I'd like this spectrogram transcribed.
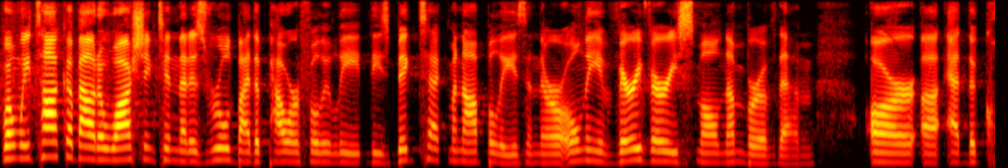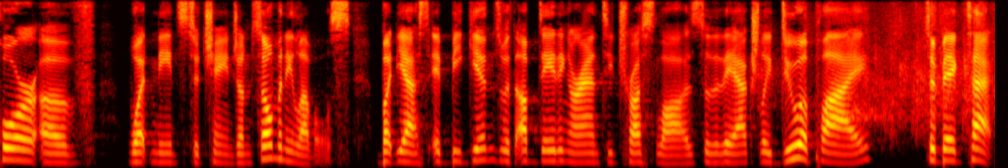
when we talk about a Washington that is ruled by the powerful elite, these big tech monopolies, and there are only a very, very small number of them, are uh, at the core of what needs to change on so many levels. But yes, it begins with updating our antitrust laws so that they actually do apply to big tech.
